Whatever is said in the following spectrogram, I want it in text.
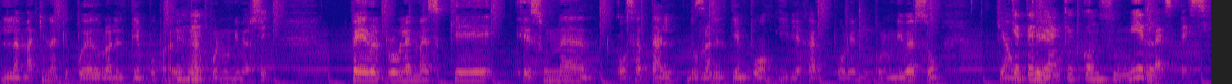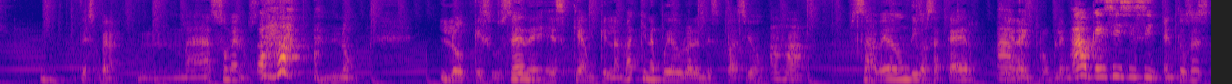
la máquina que puede doblar el tiempo para viajar por el universo. Pero el problema es que es una cosa tal, doblar el tiempo y viajar por el, por el universo, que aunque... Que tenían que consumir la especie. Espera, más o menos. No. Lo que sucede es que aunque la máquina podía doblar el espacio, saber a dónde ibas a caer ah, era el problema. Ah, ok, sí, sí, sí. Entonces,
